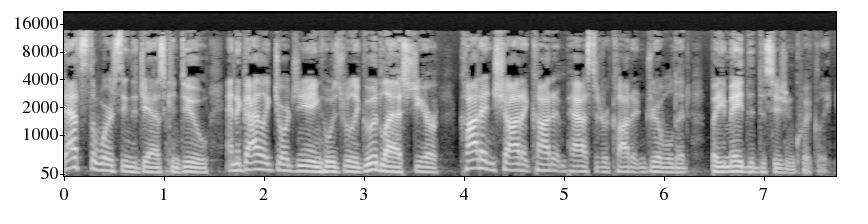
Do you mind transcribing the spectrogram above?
That's the worst thing the Jazz can do. And a guy like Georges Niang, who was really good last year, caught it and shot it, caught it and passed it, or caught it and dribbled it, but he made the decision quickly.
